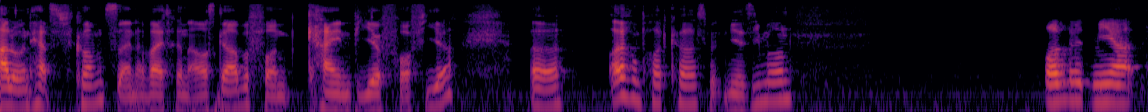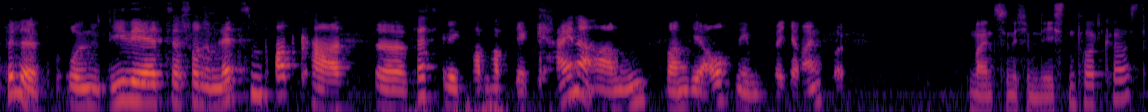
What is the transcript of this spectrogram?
Hallo und herzlich willkommen zu einer weiteren Ausgabe von Kein Bier vor vier. Äh, eurem Podcast mit mir Simon. Und mit mir Philipp. Und wie wir jetzt ja schon im letzten Podcast äh, festgelegt haben, habt ihr keine Ahnung, wann wir aufnehmen, welche Reihenfolge. Meinst du nicht im nächsten Podcast?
